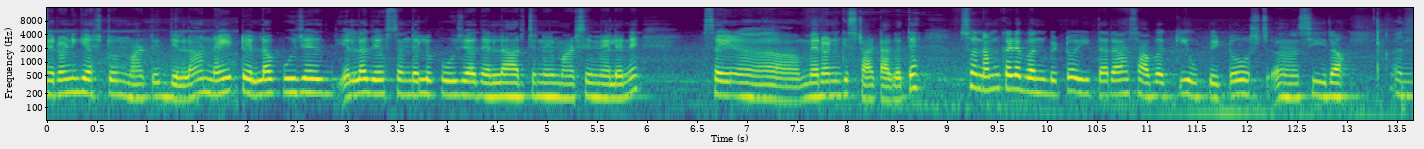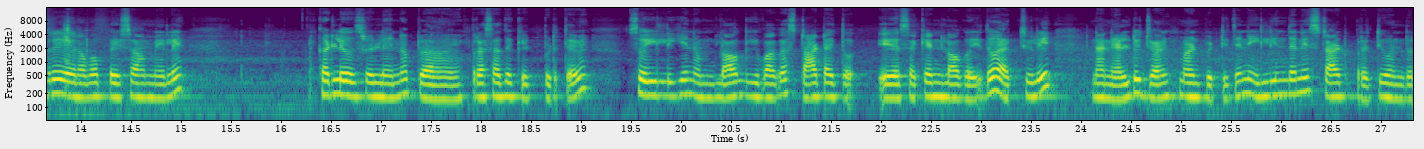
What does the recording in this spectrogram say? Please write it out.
ಮೆರವಣಿಗೆ ಅಷ್ಟೊಂದು ಮಾಡಿದ್ದಿಲ್ಲ ನೈಟ್ ಎಲ್ಲ ಪೂಜೆ, ಎಲ್ಲ ದೇವಸ್ಥಾನದಲ್ಲೂ ಪೂಜೆ, ಅದೆಲ್ಲ ಅರ್ಚನೆ ಮಾಡಿಸಿದ ಮೇಲೇ ಸೈ ಮೆರವಣಿಗೆ ಸ್ಟಾರ್ಟ್ ಆಗುತ್ತೆ. ಸೊ ನಮ್ಮ ಕಡೆ ಬಂದುಬಿಟ್ಟು ಈ ಥರ ಸಾಬಕ್ಕಿ, ಉಪ್ಪಿಟ್ಟು ಸೀರಾ ಅಂದರೆ ರವೆ ಪಾಯಸ ಆಮೇಲೆ ಕಡಲೆ ಉಸಿರಳ್ಳೆಯನ್ನು ಪ್ರ, ಪ್ರಸಾದಕ್ಕೆ ಇಟ್ಬಿಡ್ತೇವೆ. ಸೊ ಇಲ್ಲಿಗೆ ನಮ್ಮ ಲಾಗ್ ಇವಾಗ ಸ್ಟಾರ್ಟ್ ಆಯಿತು. ಸೆಕೆಂಡ್ ಲಾಗ್ ಇದು. ಆ್ಯಕ್ಚುಲಿ ನಾನು ಎರಡು ಜಾಯಿಂಟ್ ಮಾಡಿಬಿಟ್ಟಿದ್ದೇನೆ. ಇಲ್ಲಿಂದನೇ ಸ್ಟಾರ್ಟ್ ಪ್ರತಿಯೊಂದೂ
